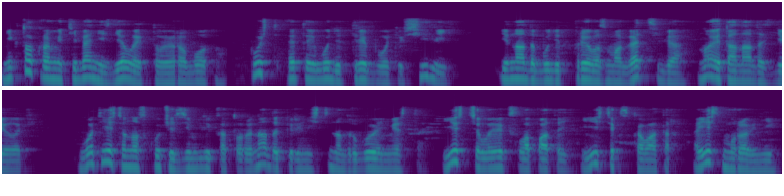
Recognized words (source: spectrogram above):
Никто кроме тебя не сделает твою работу. Пусть это и будет требовать усилий, и надо будет превозмогать себя, но это надо сделать. Вот есть у нас куча земли, которую надо перенести на другое место. Есть человек с лопатой, есть экскаватор, а есть муравьи.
